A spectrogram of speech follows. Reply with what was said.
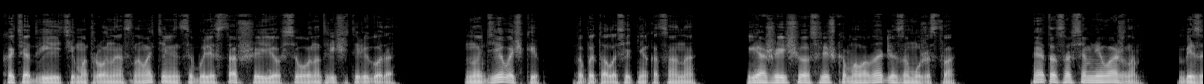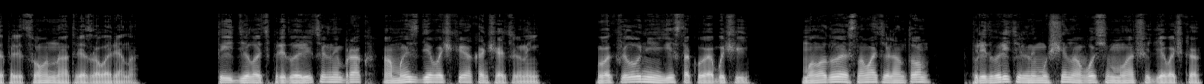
хотя две эти матроны-основательницы были старше ее всего на 3-4 года. «Но девочки», — попыталась отнекаться она, — «я же еще слишком молода для замужества». «Это совсем не важно», — безапелляционно отрезала Рена. «Ты делать предварительный брак, а мы с девочкой окончательный. В Аквилонии есть такой обычай — Молодой основатель Антон, предварительный мужчина, восемь младший девочка.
